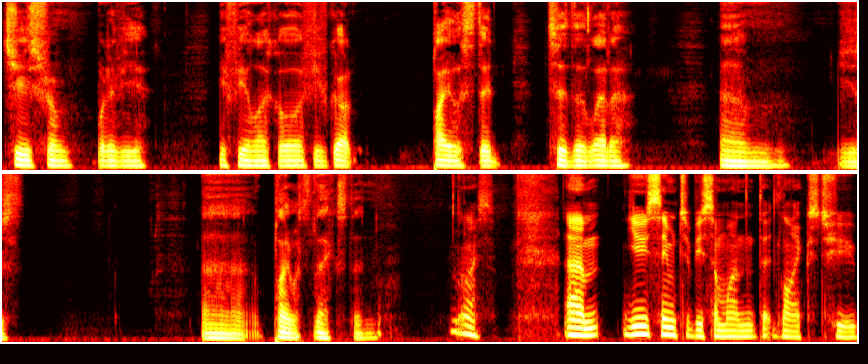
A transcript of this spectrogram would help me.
choose from whatever you you feel like, or if you've got playlisted to the letter, um, you just uh, play what's next, and Nice. Um, you seem to be someone that likes to,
